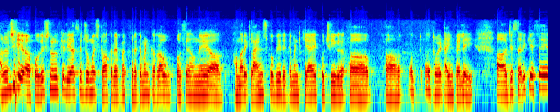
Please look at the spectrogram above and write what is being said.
अनुज जी पोजिशनल के लिहाज से जो मैं स्टॉक रेकमेंड कर रहा हूँ, उसे हमने हमारे क्लाइंट्स को भी रेकमेंड किया है कुछ ही थोड़े टाइम पहले ही। जिस तरीके से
